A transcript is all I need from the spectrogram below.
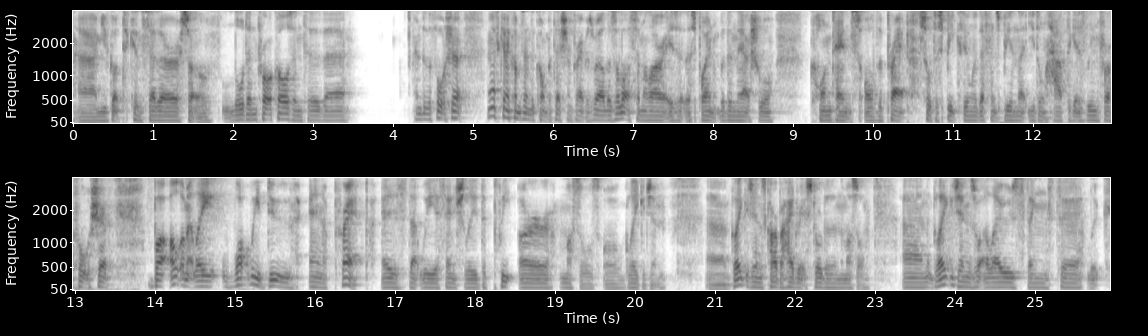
Um, you've got to consider sort of load-in protocols into the into the photo shoot. And that's kind of comes into competition prep as well. There's a lot of similarities at this point within the actual contents of the prep, so to speak. The only difference being that you don't have to get as lean for a photo shoot. But ultimately, what we do in a prep is that we essentially deplete our muscles of glycogen. Uh, glycogen is carbohydrate stored within the muscle. And glycogen is what allows things to look,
